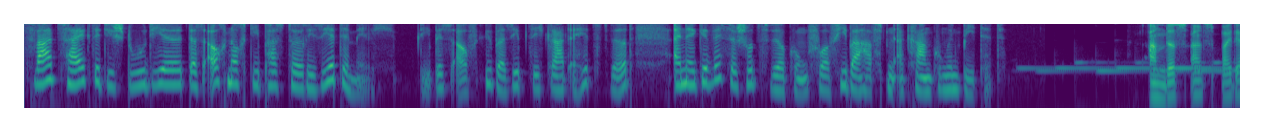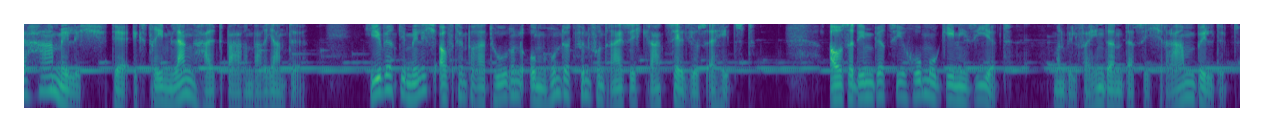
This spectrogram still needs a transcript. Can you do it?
Zwar zeigte die Studie, dass auch noch die pasteurisierte Milch, die bis auf über 70 Grad erhitzt wird, eine gewisse Schutzwirkung vor fieberhaften Erkrankungen bietet. Anders als bei der Haarmilch, der extrem lang haltbaren Variante. Hier wird die Milch auf Temperaturen um 135 Grad Celsius erhitzt. Außerdem wird sie homogenisiert. Man will verhindern, dass sich Rahm bildet.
